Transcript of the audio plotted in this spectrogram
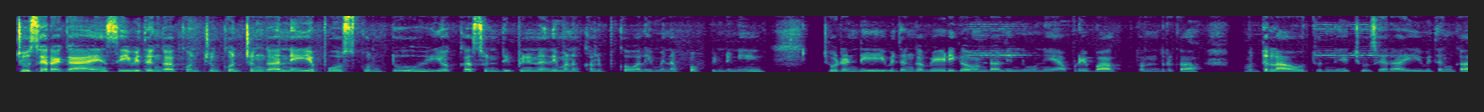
చూసారా గాయస్? ఈ విధంగా కొంచెం కొంచెంగా నెయ్యి పోసుకుంటూ ఈ యొక్క సుండి పిండి అనేది మనం కలుపుకోవాలి. మినప్పప్పు పిండిని. చూడండి ఈ విధంగా వేడిగా ఉండాలి నూనె. అప్పుడే బాగా తొందరగా ముద్దలా అవుతుంది. చూసారా? ఈ విధంగా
